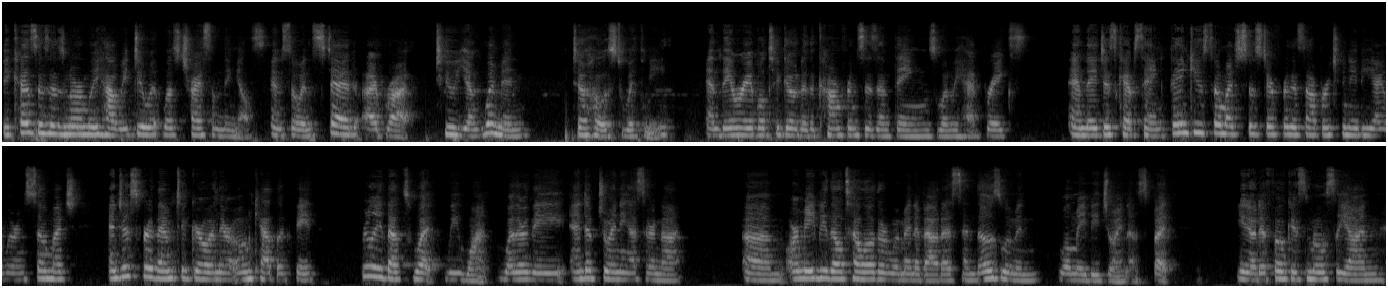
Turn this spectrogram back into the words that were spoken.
because this is normally how we do it, let's try something else. And so instead, I brought two young women to host with me. And they were able to go to the conferences and things when we had breaks. And they just kept saying, Thank you so much, sister, for this opportunity. I learned so much. And just for them to grow in their own Catholic faith, really, that's what we want, whether they end up joining us or not. Um, or maybe they'll tell other women about us, and those women will maybe join us. But, you know, to focus mostly on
